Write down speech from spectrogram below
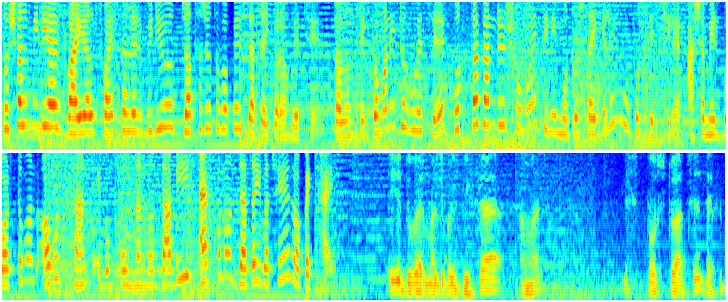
সোশ্যাল মিডিয়ায় ভাইরাল ফয়সালের ভিডিও যথাযথভাবে যাচাই করা হয়েছে। তদন্তে প্রমাণিত হয়েছে হত্যাকাণ্ডের সময় তিনি মোটরসাইকেলে উপস্থিত ছিলেন। আসামির বর্তমান অবস্থান এবং অন্যান্য দাবি এখনও যাচাই বাছাইয়ের অপেক্ষায়। এই যে দুবাইয়ের মাল্টিপল ভিসা আমার স্পষ্ট আছে দেখেন।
